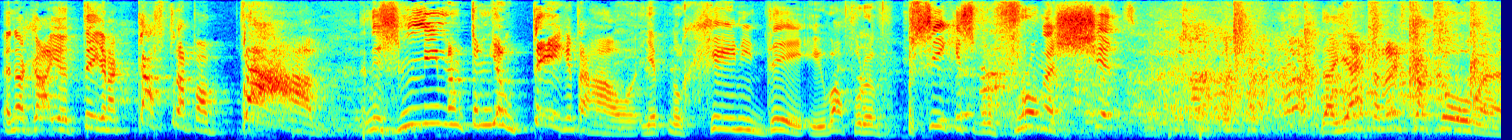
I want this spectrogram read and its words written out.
En dan ga je tegen een kast trappen. Bam! En er is niemand om jou tegen te houden. Je hebt nog geen idee in wat voor een psychisch verwrongen shit dat jij terecht gaat komen.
